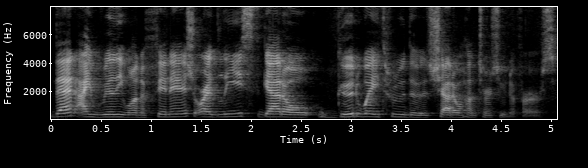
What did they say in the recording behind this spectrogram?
Then I really want to finish or at least get a good way through the Shadowhunters universe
